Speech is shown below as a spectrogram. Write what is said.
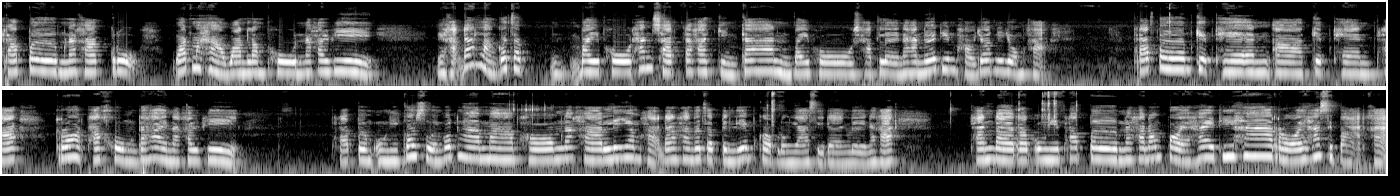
พระเปิมนะคะ กรุวัดมหาวันลำพูนนะคะพี่เนี่ยค่ะ ด้านหลังก็จะ ใบโพท่านชัดนะคะ กิ่งก้านใบโพชัดเลยนะคะ เนื้อดินเผายอดนิยมค่ะ พระเปิมเก็บแทนอ่าเก็บแทนพระรอดพระคงได้นะคะพี่พระเปิมองค์นี้ก็สวยงดงามมาพร้อมนะคะเลี่ยมค่ะ ด้านข้างก็จะเป็นเลี่ยมกรอบลงยาสีแดงเลยนะคะ ท่านใดรับองค์นี้พระเปิมนะคะต้องปล่อยให้ที่ 550 บาทค่ะ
